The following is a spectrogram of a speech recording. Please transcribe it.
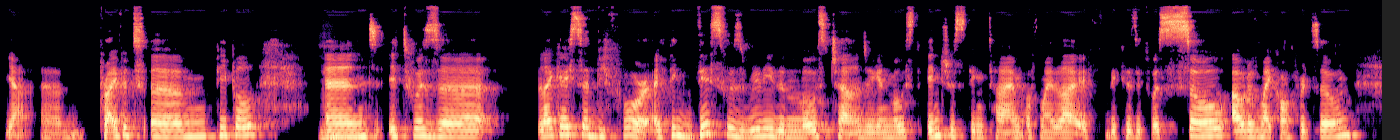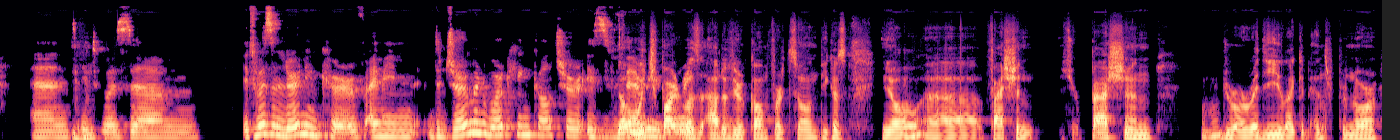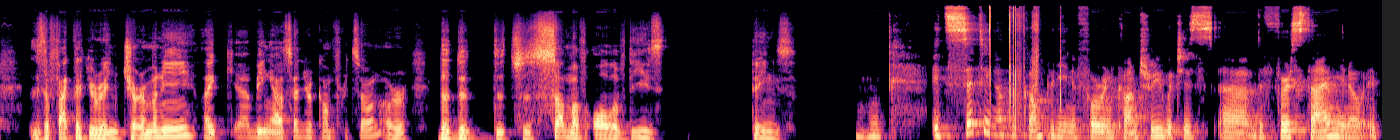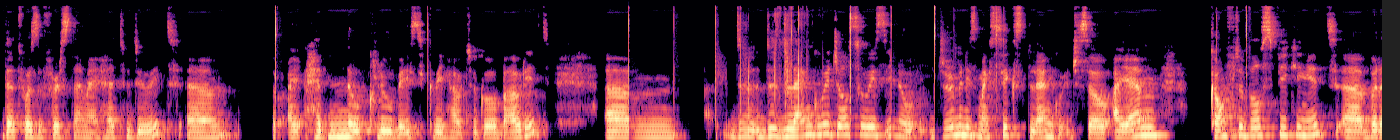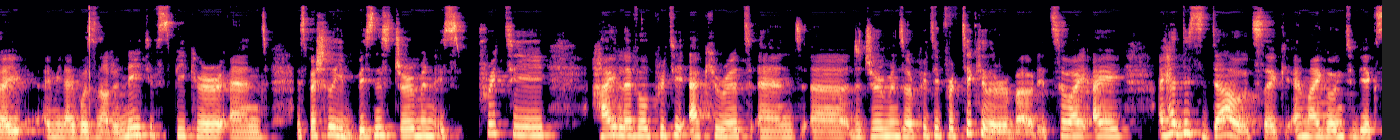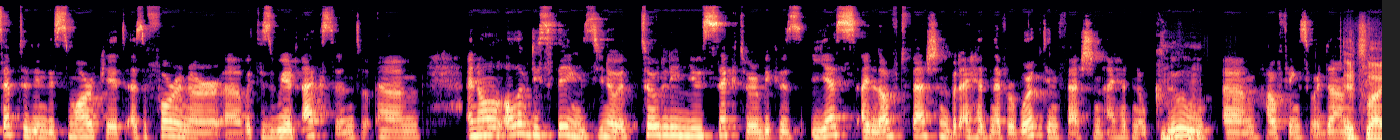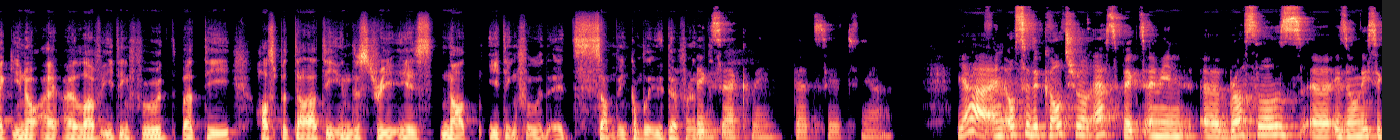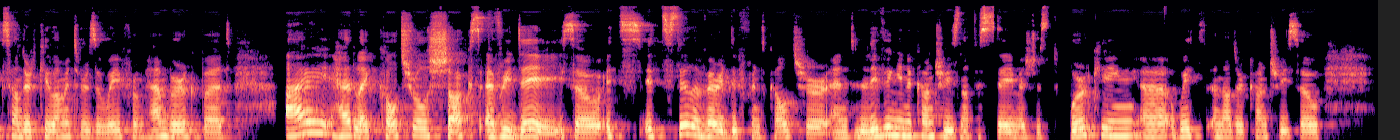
yeah, um, private um, people. Mm-hmm. And it was, uh, like I said before, I think this was really the most challenging and most interesting time of my life because it was so out of my comfort zone. And mm-hmm. it was, um, it was a learning curve. I mean, the German working culture is no, very, which part very... was out of your comfort zone? Because you know, mm-hmm. uh, fashion is your passion. Mm-hmm. You're already like an entrepreneur. Is the fact that you're in Germany like uh, being outside your comfort zone, or the, the the, the sum of all of these things? Mm-hmm. It's setting up a company in a foreign country, which is uh, the first time. You know, it, that was the first time I had to do it. Um, so I had no clue basically how to go about it. Um, the, the language also is, you know, German is my sixth language. So I am comfortable speaking it, uh, but I, I mean, I was not a native speaker, and especially business German is pretty high level, pretty accurate, and uh, the Germans are pretty particular about it. So I, I, I, had these doubts, like, am I going to be accepted in this market as a foreigner uh, with this weird accent? Um, and all, all of these things, you know, a totally new sector because yes, I loved fashion, but I had never worked in fashion. I had no clue mm-hmm. um, how things were done. It's like, you know, I, I love eating food, but the hospitality industry is not eating food. It's something completely different. Exactly. That's it. Yeah. Yeah, and also the cultural aspect. I mean, uh, Brussels uh, is only 600 kilometers away from Hamburg, but I had like cultural shocks every day. So it's it's still a very different culture, and living in a country is not the same as just working uh, with another country. So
